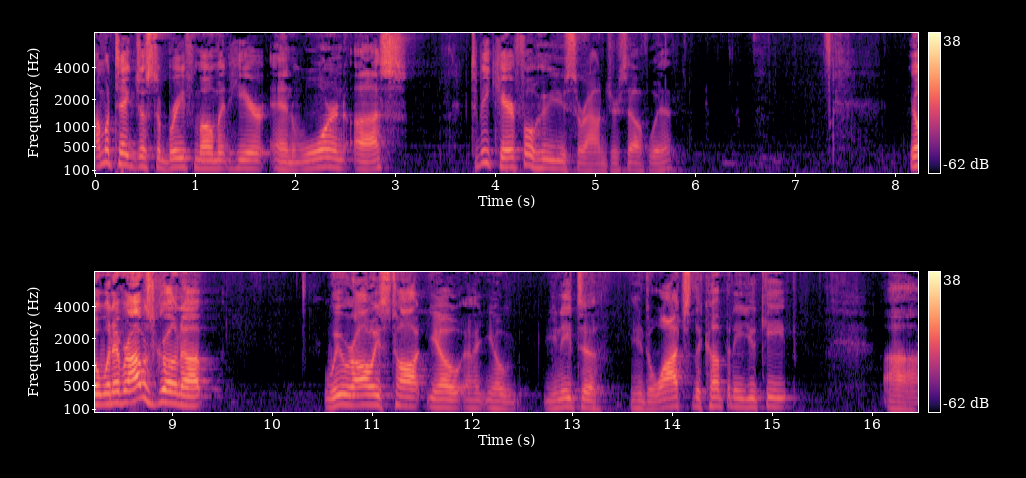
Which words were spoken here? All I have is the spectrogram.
I'm going to take just a brief moment here and warn us to be careful who you surround yourself with. You know, whenever I was growing up, we were always taught, you know, uh, you know, you need to you need to watch the company you keep. Uh,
